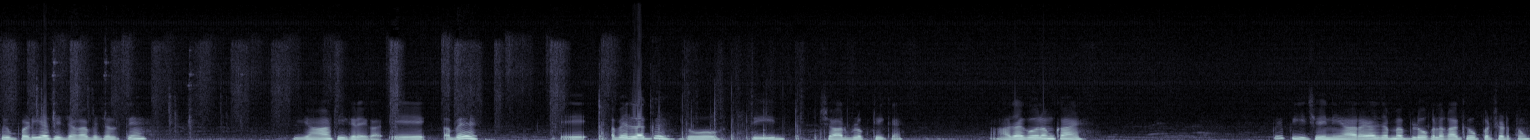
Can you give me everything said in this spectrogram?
कोई बढ़िया सी जगह पे चलते हैं। यहाँ ठीक रहेगा। ए, अबे ए, अबे लग। दो, तीन, चार ब्लॉक ठीक है। आजा गोलम कहाँ है? कोई पीछे ही नहीं आ रहा यार, जब मैं ब्लॉक लगा के ऊपर चढ़ता हूँ।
